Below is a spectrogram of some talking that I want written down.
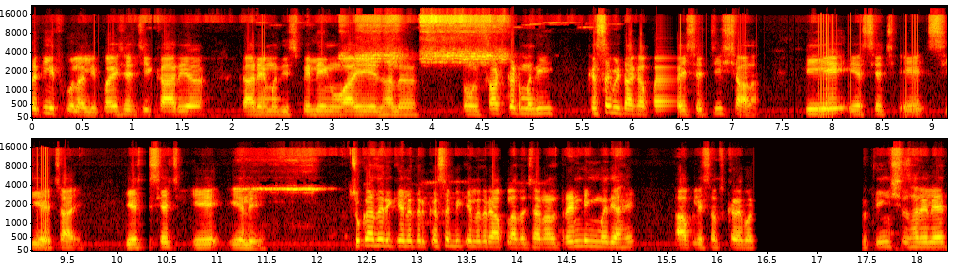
तकलीफ होऊ लागली. पैशाची कार्य कार्यामध्ये स्पेलिंग वाय झालं. मग शॉर्टकटमध्ये कसं बी टाका पैशाची शाळा. P A S H A C H I S H A L A चुका जरी केलं तर कसं बी केलं तरी आपलं आता चॅनल ट्रेंडिंगमध्ये आहे. आपले सबस्क्रायबर तीनशे झालेले आहेत.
